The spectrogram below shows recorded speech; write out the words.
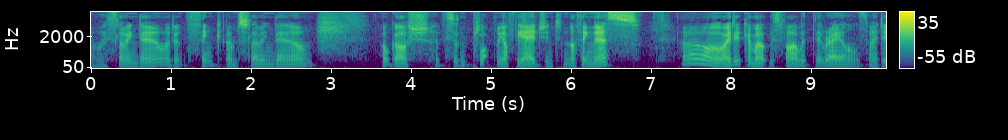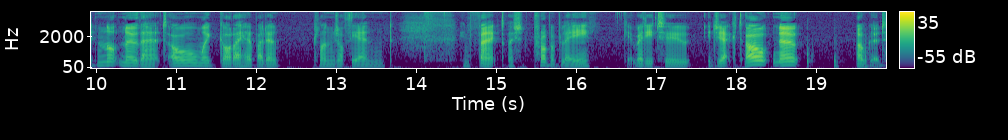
Am I slowing down? I don't think I'm slowing down. Oh gosh, hope this doesn't plop me off the edge into nothingness. Oh, I did come out this far with the rails. I did not know that. Oh my god, I hope I don't plunge off the end. In fact, I should probably get ready to eject. Oh, no. Oh, good.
